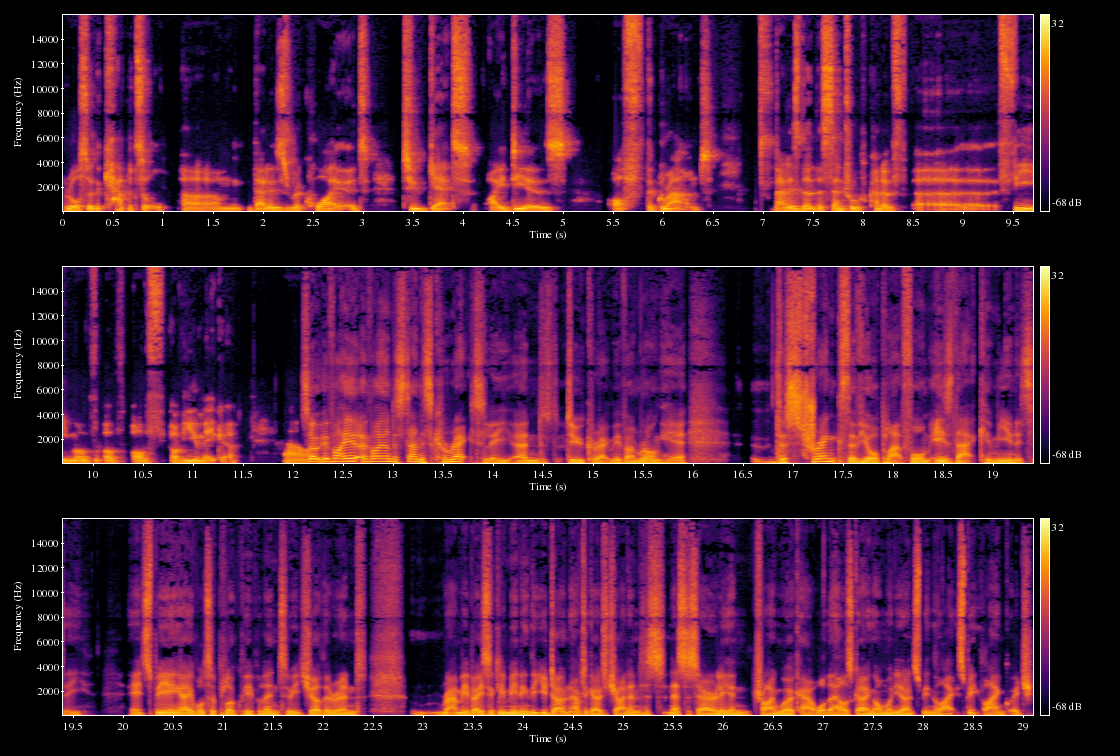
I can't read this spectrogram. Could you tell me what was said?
but also the capital um, that is required to get ideas off the ground. That is the, the central kind of uh, theme of, of, of, of UMaker. Um, so if I if I understand this correctly, and do correct me if I'm wrong here, the strength of your platform is that community. It's being able to plug people into each other and Rami basically meaning that you don't have to go to China necessarily and try and work out what the hell's going on when you don't speak the, speak the language.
